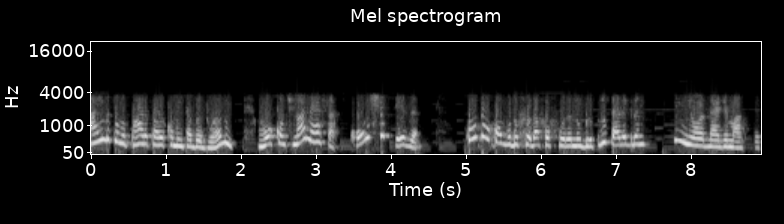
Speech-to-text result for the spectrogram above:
ainda tô no paro para o comentador do ano? Vou continuar nessa, com certeza. Quanto ao combo do Fio da Fofura no grupo do Telegram, senhor Nerdmaster,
